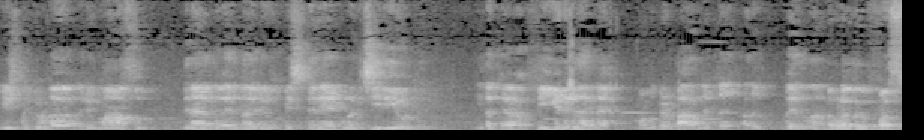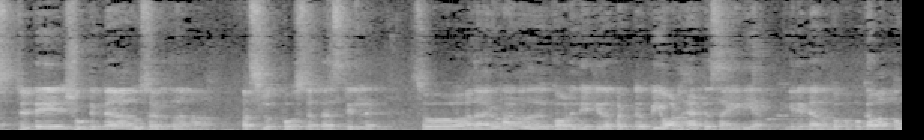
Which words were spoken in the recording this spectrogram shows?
ഭീഷ്മയ്ക്കുള്ള ഒരു മാസും ഇതിനകത്ത് വരുന്ന ഒരു മിസ്റ്ററി ആയിട്ടുള്ള ഒരു ചിരിയും ഉണ്ട് ഇതൊക്കെ ഫീൽഡിൽ തന്നെ നമുക്ക് പറഞ്ഞിട്ട് അത് വരുന്നതാണ്. നമ്മളത് ഫസ്റ്റ് ഡേ ഷൂട്ടിന്റെ ആ ദിവസം എടുത്തതാണ്. ഫസ്റ്റ് ലുക്ക് പോസ്റ്ററിന്റെ സ്റ്റില്ല് സോ അതാരോടാണ് അത് കോർഡിനേറ്റ് ചെയ്തത്. But we all had this idea അപ്പൊ നമുക്ക് വന്നു.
